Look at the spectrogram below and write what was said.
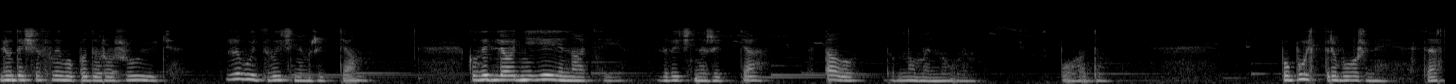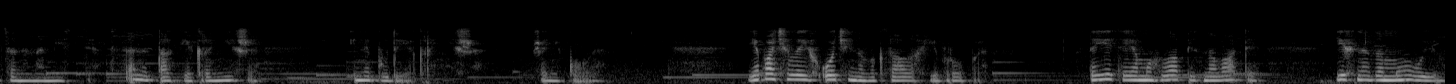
Люди щасливо подорожують, живуть звичним життям, коли для однієї нації звичне життя стало давно минулим спогадом. Бо пульс серце не на місці, все не так, як раніше, і не буде як раніше, вже ніколи. Я бачила їх очі на вокзалах Європи. Здається, я могла пізнавати їх не за мовою,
